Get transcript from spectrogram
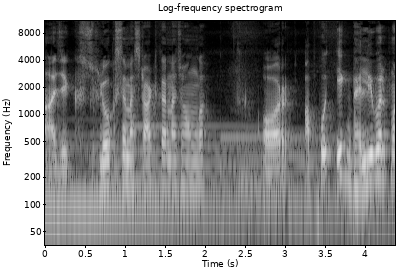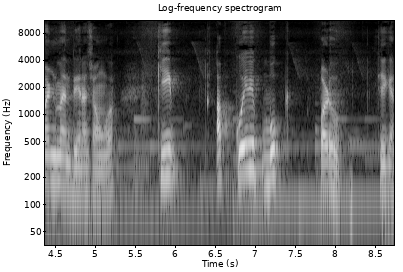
आज एक श्लोक से मैं स्टार्ट करना चाहूँगा और आपको एक वैल्यूबल पॉइंट मैं देना चाहूँगा कि आप कोई भी बुक पढ़ो, ठीक है?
